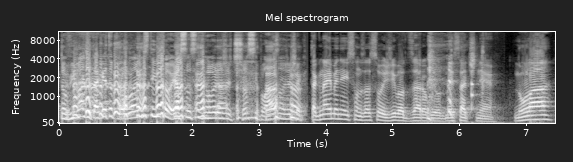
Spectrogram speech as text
to vy máte takéto problémy s týmto? Ja som si hovoril, že čo si blázon, že však... Tak najmenej som za svoj život zarobil mesačne nula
